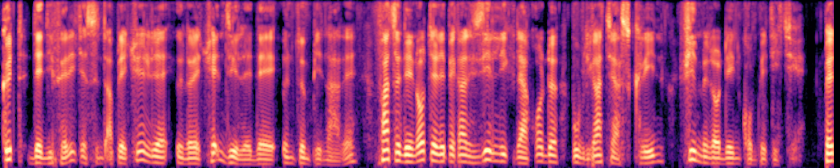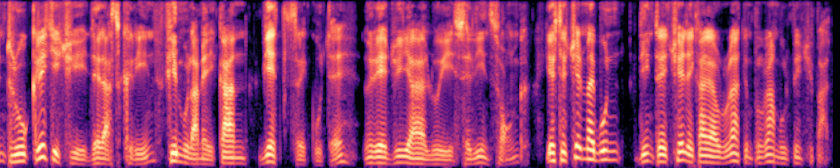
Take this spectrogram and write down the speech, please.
cât de diferite sunt aprecierile în recenziile de întâmpinare față de notele pe care zilnic le acordă publicația Screen filmelor din competiție. Pentru criticii de la Screen, filmul american Vieți trecute, în regia lui Celine Song, este cel mai bun dintre cele care au rulat în programul principal.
